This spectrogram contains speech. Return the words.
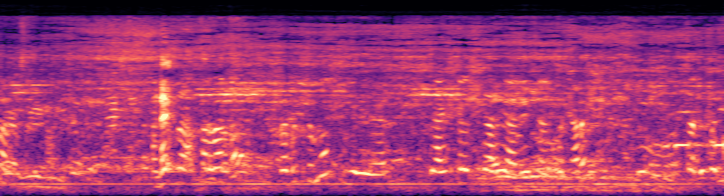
పంపిస్తున్నాం అంటే తర్వాత ప్రభుత్వము జాయింట్ కలెక్టర్ గారి ఆదేశాల ప్రకారం మేము తదుపరి.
